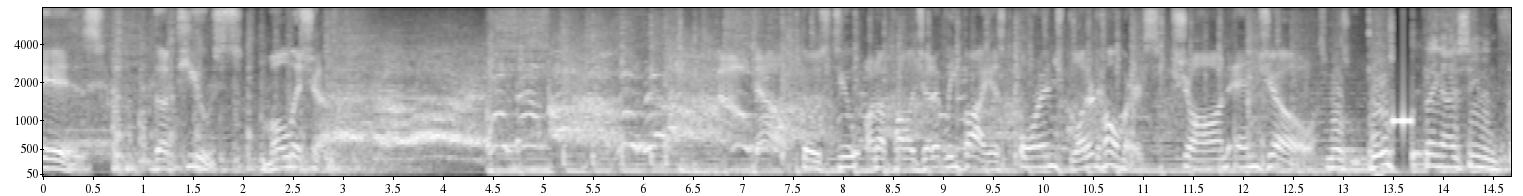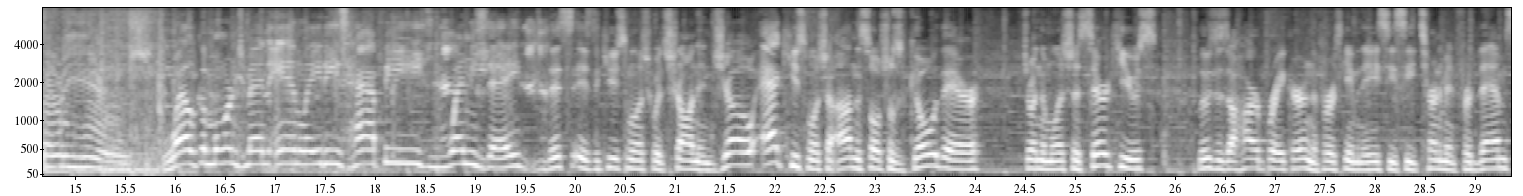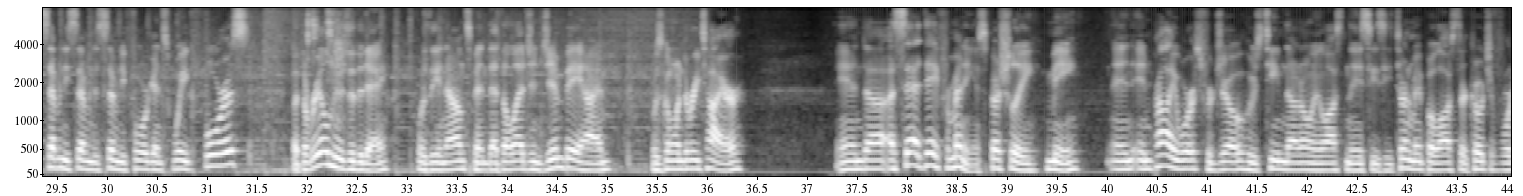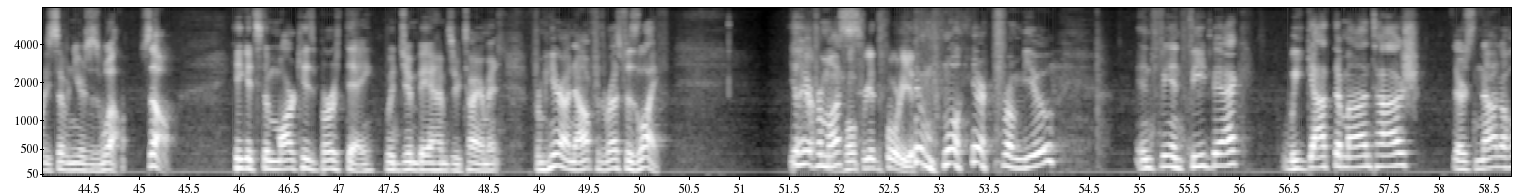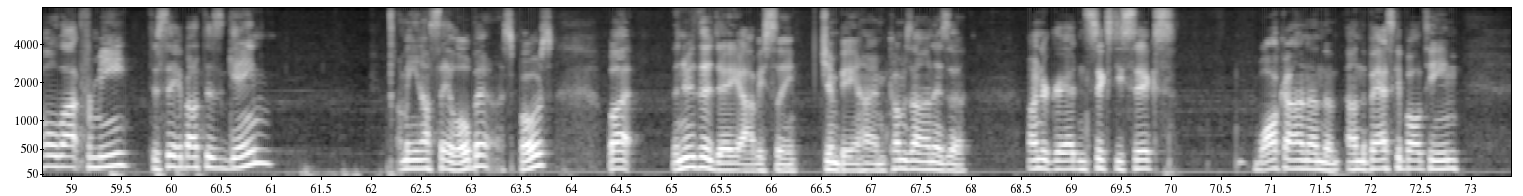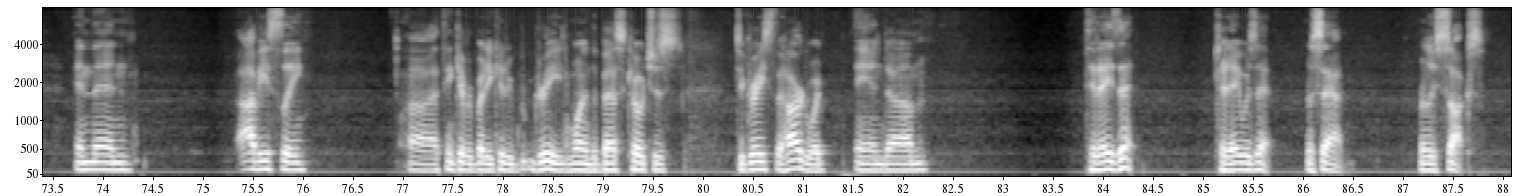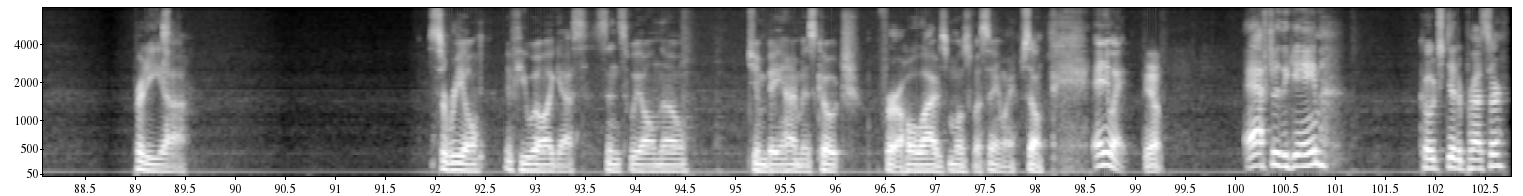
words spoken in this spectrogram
is the Cuse Militia. Now, those two unapologetically biased orange-blooded homers, Sean and Joe. It's the most bullshit thing I've seen in 30 years. Welcome, orange men and ladies. Happy Wednesday. This is the Cuse Militia with Sean and Joe at Cuse Militia on the socials. Go there, join the militia. Syracuse loses a heartbreaker in the first game of the ACC tournament for them, 77 to 74 against Wake Forest. But the real news of the day was the announcement that the legend Jim Boeheim was going to retire. And uh, a sad day for many, especially me, and, and probably worse for Joe, whose team not only lost in the ACC tournament, but lost their coach of 47 years as well. So he gets to mark his birthday with Jim Boeheim's retirement from here on out for the rest of his life. You'll hear from us. Won't forget the 40th. we'll hear from you in fan feedback. We got the montage. There's not a whole lot for me to say about this game. I mean, I'll say a little bit, I suppose. But the news of the day, obviously, Jim Boeheim comes on as a undergrad in '66, walk on on the on the basketball team, and then obviously, uh, I think everybody could agree, one of the best coaches to grace the hardwood. And um, today's it. Today was it. It was sad. Really sucks. Pretty uh, surreal, if you will, I guess, since we all know Jim Boeheim is coach for our whole lives, most of us anyway. So, anyway, Yep. after the game, coach did a presser,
